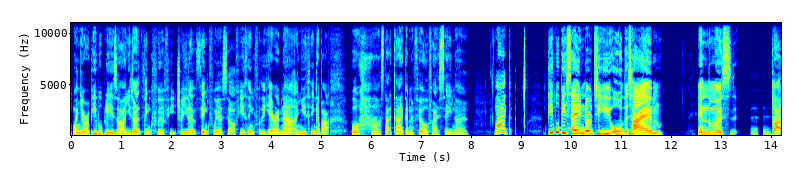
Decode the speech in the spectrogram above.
when you're a people pleaser, you don't think for your future, you don't think for yourself, you think for the here and now, and you think about, well, how's that guy gonna feel if I say no? Like, people be saying no to you all the time in the most di-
